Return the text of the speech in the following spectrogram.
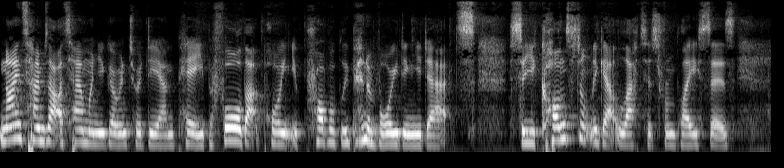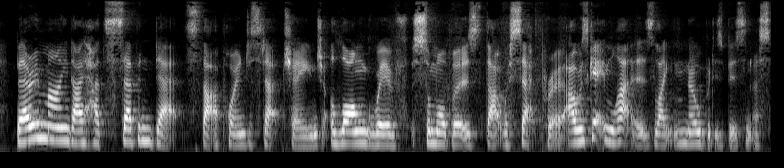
nine times out of ten when you go into a DMP, before that point, you've probably been avoiding your debts. So you constantly get letters from places. Bear in mind, I had seven debts that I put step change, along with some others that were separate. I was getting letters like nobody's business.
